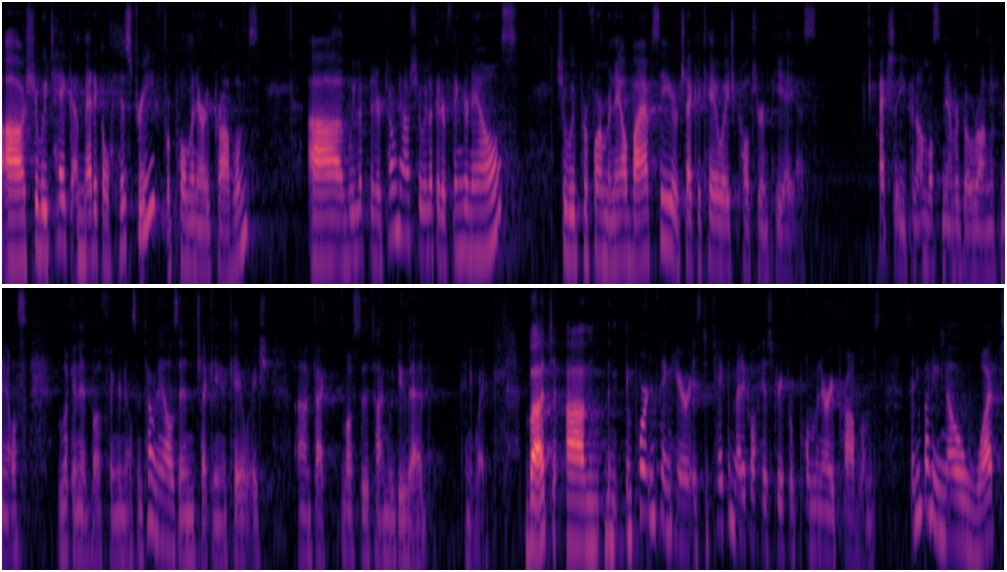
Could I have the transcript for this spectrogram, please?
Uh, should we take a medical history for pulmonary problems? Uh, we looked at her toenails. Should we look at her fingernails? Should we perform a nail biopsy or check a KOH culture and PAS? Actually, you can almost never go wrong with nails, looking at both fingernails and toenails and checking a KOH. Uh, in fact, most of the time we do that anyway. But um, the important thing here is to take a medical history for pulmonary problems. Does anybody know what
